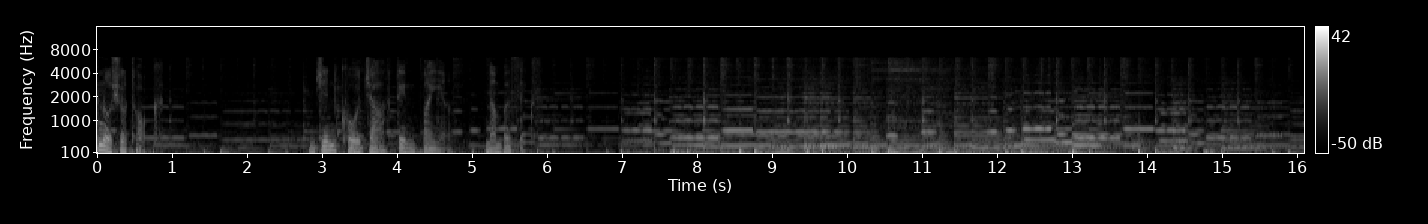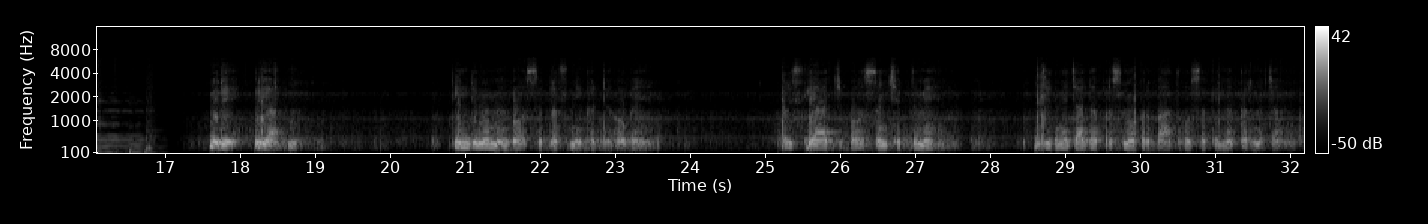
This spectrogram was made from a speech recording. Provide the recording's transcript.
अनोशो talk. जिन खोजा तिन पाइया, number six. मेरे प्रिय आत्मा तीन दिनों में बहुत से प्रश्न इकट्ठे हो गए हैं, और इसलिए आज बहुत संक्षिप्त में ज़्यादा प्रश्नों पर बात हो सके, मैं करना चाहूँगा।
